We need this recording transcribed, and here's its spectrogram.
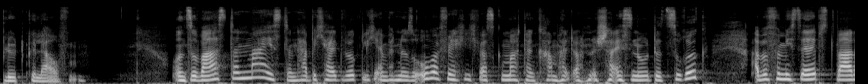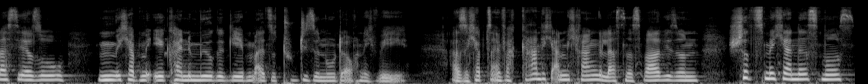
blöd gelaufen. Und so war es dann meist. Dann habe ich halt wirklich einfach nur so oberflächlich was gemacht, dann kam halt auch eine Scheißnote zurück. Aber für mich selbst war das ja so, hm, ich habe mir eh keine Mühe gegeben, also tut diese Note auch nicht weh. Also ich habe es einfach gar nicht an mich rangelassen. Das war wie so ein Schutzmechanismus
